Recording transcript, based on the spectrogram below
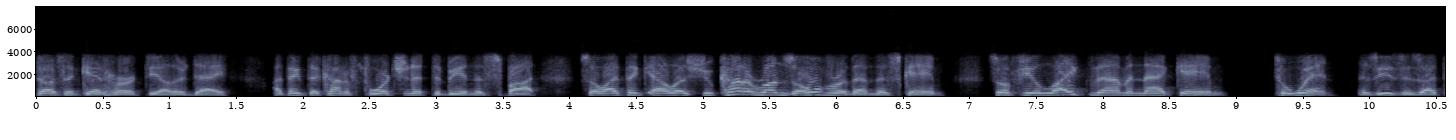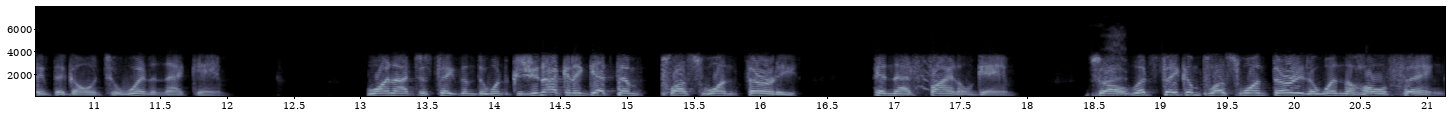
doesn't get hurt the other day. I think they're kind of fortunate to be in this spot. So I think LSU kind of runs over them this game. So if you like them in that game to win, as easy as I think they're going to win in that game, why not just take them to win? Because you're not going to get them plus 130 in that final game. So right. let's take them plus 130 to win the whole thing.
